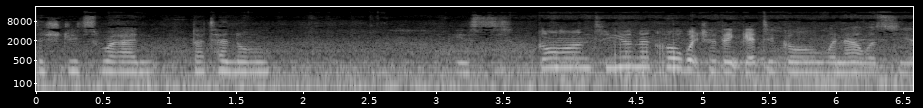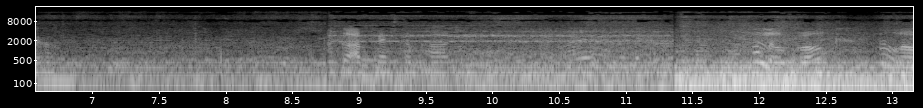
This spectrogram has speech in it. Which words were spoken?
The streets where I that I know is gone to Uniqlo, which I didn't get to go when I was here. I got a Presto card. Hello, Brooke. Hello.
